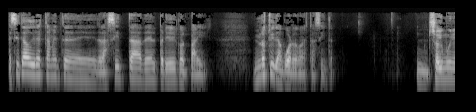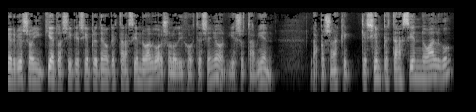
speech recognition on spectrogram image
He citado directamente de, la cita del periódico El País. No estoy de acuerdo con esta cita. Soy muy nervioso e inquieto, así que siempre tengo que estar haciendo algo. Eso lo dijo este señor, y eso está bien. Las personas que, siempre están haciendo algo,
